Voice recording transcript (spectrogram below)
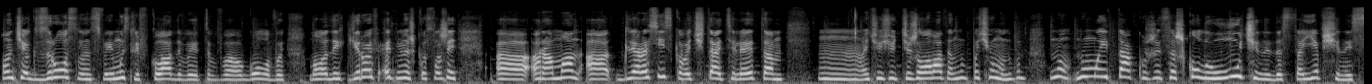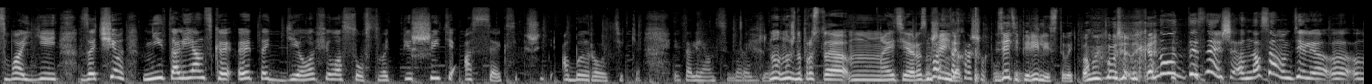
Он человек взрослый, он свои мысли вкладывает в головы молодых героев. Это немножко усложнить э, роман, а для российского читателя это э, чуть-чуть тяжеловато. Ну почему? Ну, ну, ну мы и так уже со школы умучены Достоевщиной своей. Зачем? Не итальянское это дело философствовать. Пишите о сексе, пишите об эротике, итальянцы дорогие. Ну, нужно просто эти размышления хорошо взять и перелистывать, по-моему, уже такая. Ну, ты знаешь, на самом деле э,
